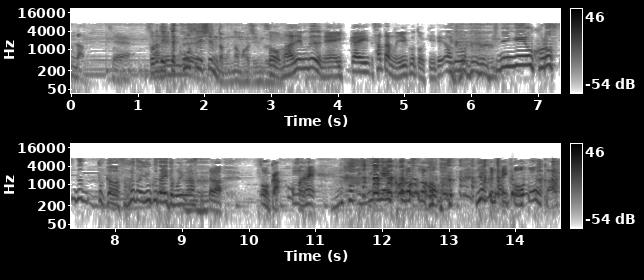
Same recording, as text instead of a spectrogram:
んだって。それで一回構成てしてんだもんな、魔人ブー。そう、魔人ブーね、一回サタンの言うことを聞いて、あの、人間を殺すとかはそういうのは良くないと思いますって言ったら、そうか、お前、人間殺すの良くないと思うか？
